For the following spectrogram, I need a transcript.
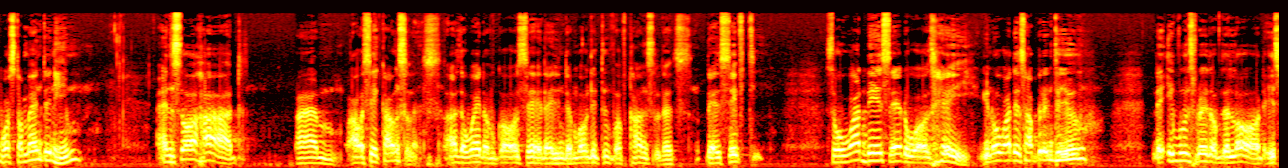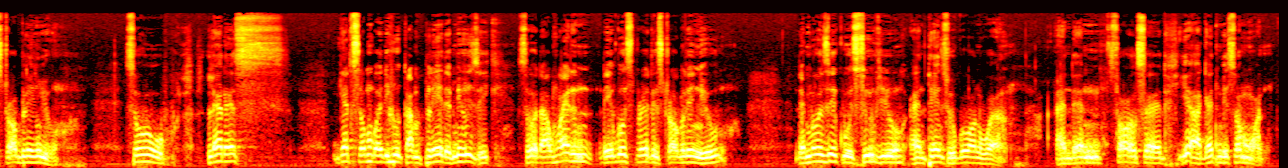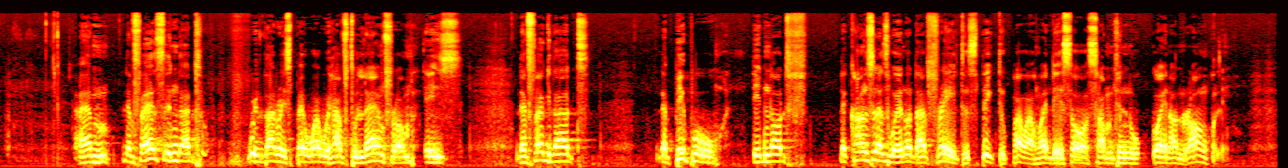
was tormenting him, and Saul had, um, I would say, counselors. As the word of God said, that in the multitude of counselors, there's safety. So what they said was, hey, you know what is happening to you? The evil spirit of the Lord is troubling you. So let us get somebody who can play the music so that when the evil spirit is troubling you, the music will soothe you and things will go on well. And then Saul said, Yeah, get me someone. Um, the first thing that, with that respect, what we have to learn from is the fact that the people did not, the counselors were not afraid to speak to power when they saw something going on wrongly.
